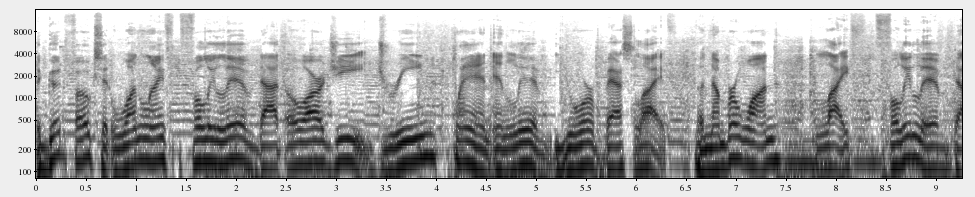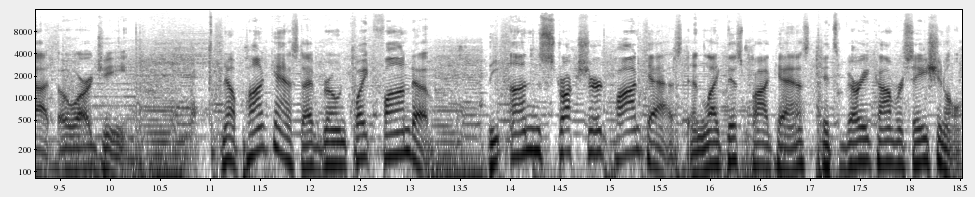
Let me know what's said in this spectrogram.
The good folks at onelifefullylive.org. Dream, plan, and live your best life. The number one, lifefullylive.org. Now, podcast I've grown quite fond of the Unstructured Podcast. And like this podcast, it's very conversational.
